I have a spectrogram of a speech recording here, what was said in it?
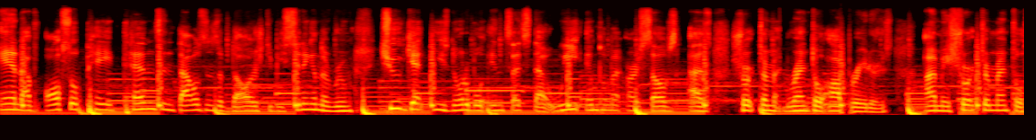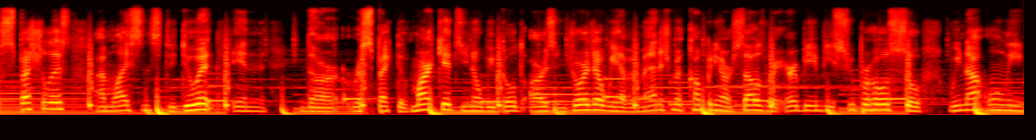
And I've also paid tens and thousands of dollars to be sitting in the room to get these notable insights that we implement ourselves as short term rental operators. I'm a short term rental specialist. I'm licensed to do it in the respective markets. You know, we build ours in Georgia. We have a management company ourselves. We're Airbnb Superhost. So we not only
